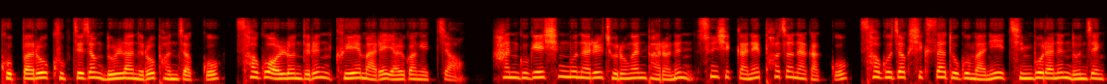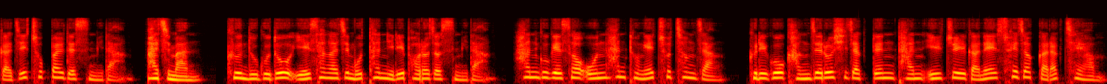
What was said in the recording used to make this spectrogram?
곧바로 국제적 논란으로 번졌고 서구 언론들은 그의 말에 열광했죠. 한국의 식문화를 조롱한 발언은 순식간에 퍼져나갔고 서구적 식사 도구만이 진보라는 논쟁까지 촉발됐습니다. 하지만 그 누구도 예상하지 못한 일이 벌어졌습니다. 한국에서 온 한 통의 초청장, 그리고 강제로 시작된 단 일주일간의 쇠젓가락 체험.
